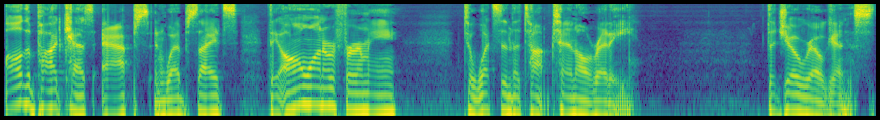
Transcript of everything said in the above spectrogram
all the podcast apps and websites, they all want to refer me to what's in the top 10 already. The Joe Rogans,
